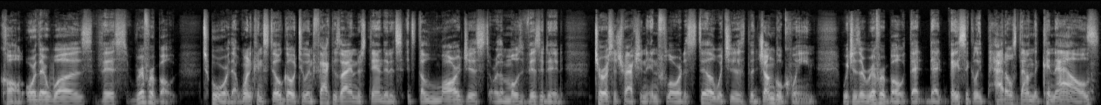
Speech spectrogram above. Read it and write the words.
called. Or there was this riverboat tour that one can still go to. In fact, as I understand it, it's it's the largest or the most visited tourist attraction in Florida still, which is the Jungle Queen, which is a riverboat that that basically paddles down the canals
